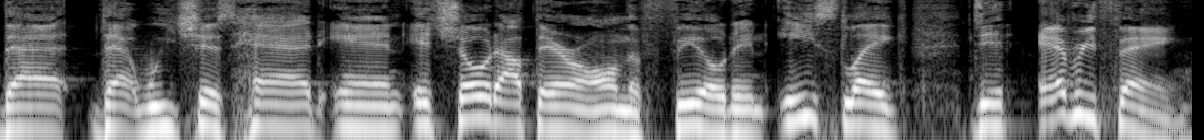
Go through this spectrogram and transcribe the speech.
that that we just had. And it showed out there on the field. And East Lake did everything.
